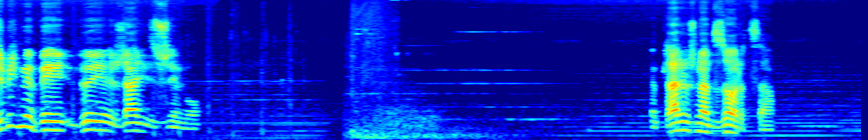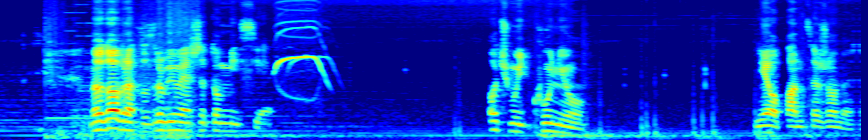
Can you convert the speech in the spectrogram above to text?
Żebyśmy wy, wyjeżdżali z Rzymu. Templariusz nadzorca. No dobra, to zrobimy jeszcze tą misję. Chodź mój kuniu. Nieopancerzony.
